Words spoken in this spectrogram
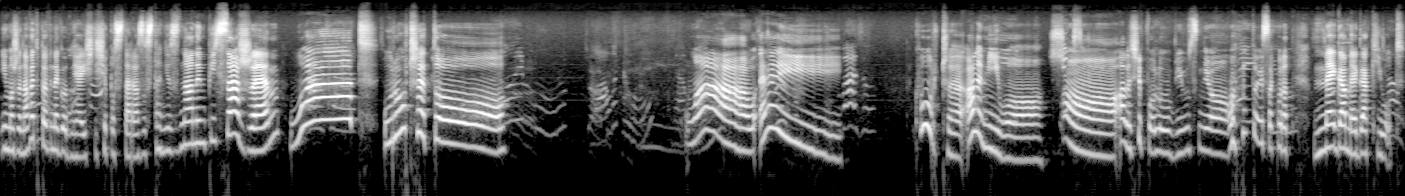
I może nawet pewnego dnia, jeśli się postara, zostanie znanym pisarzem. What? Urocze to! Wow, ej! Kurczę, ale miło. O, ale się polubił z nią. To jest akurat mega, mega cute.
